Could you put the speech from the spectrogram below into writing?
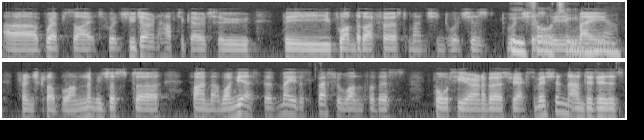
uh, website which you don't have to go to the one that I first mentioned, which is which E14, is the main yeah. Fringe Club one. Let me just uh, find that one. Yes, they've made a special one for this 40 year anniversary exhibition, and it is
